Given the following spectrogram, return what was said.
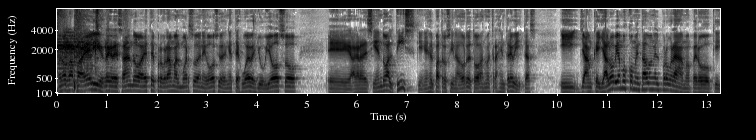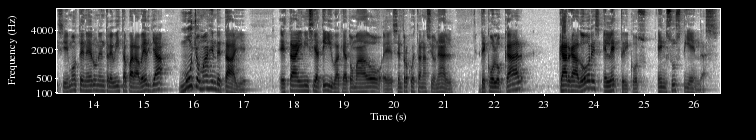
Bueno, Rafael, y regresando a este programa Almuerzo de Negocios en este jueves lluvioso, eh, agradeciendo al TIS, quien es el patrocinador de todas nuestras entrevistas. Y ya, aunque ya lo habíamos comentado en el programa, pero quisimos tener una entrevista para ver ya mucho más en detalle esta iniciativa que ha tomado eh, Centro Cuesta Nacional de colocar cargadores eléctricos en sus tiendas.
